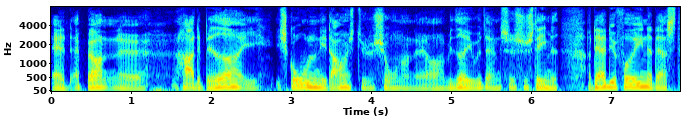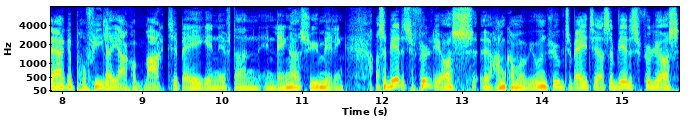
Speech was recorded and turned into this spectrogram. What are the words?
at, at børn øh, har det bedre i, i skolen, i daginstitutionerne og videre i uddannelsessystemet. Og der har de jo fået en af deres stærke profiler, Jakob Mark, tilbage igen efter en, en længere sygemelding. Og så bliver det selvfølgelig også, øh, ham kommer vi uden tvivl tilbage til, og så bliver det selvfølgelig også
